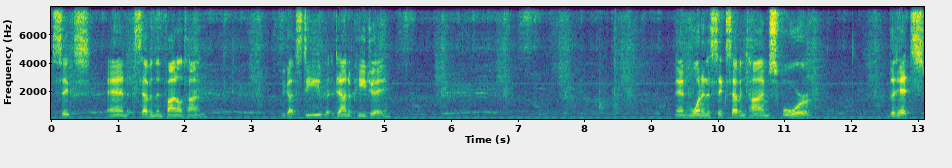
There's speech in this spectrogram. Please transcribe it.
six, and seventh and final time. We got Steve down to PJ. And one and a six, seven times for the hits.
